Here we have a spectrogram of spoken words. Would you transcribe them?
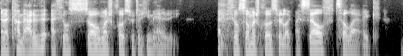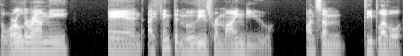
and I come out of it, I feel so much closer to humanity. I feel so much closer to like myself, to like the world around me. And I think that movies remind you on some deep level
